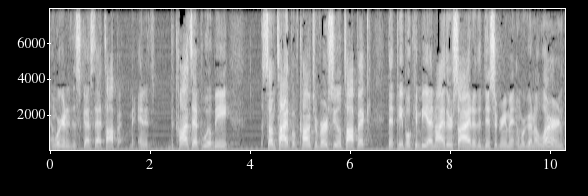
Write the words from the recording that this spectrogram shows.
and we're going to discuss that topic. And it's the concept will be some type of controversial topic that people can be on either side of the disagreement, and we're going to learn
